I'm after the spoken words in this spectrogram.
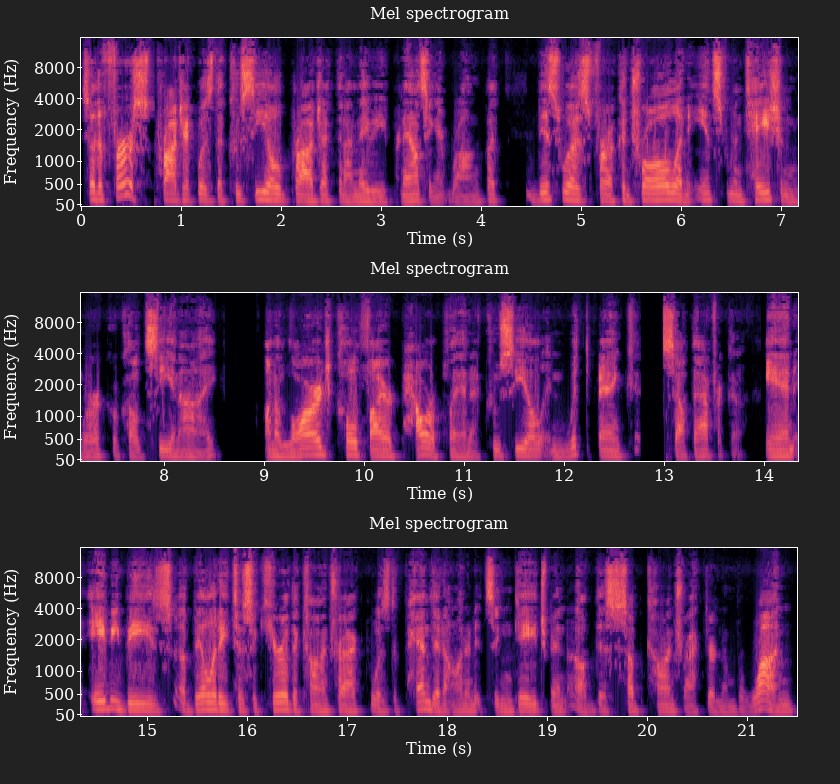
So the first project was the Kusile project, and I may be pronouncing it wrong, but this was for a control and instrumentation work, or called C&I, on a large coal-fired power plant at Kusile in Witbank, South Africa. And ABB's ability to secure the contract was dependent on its engagement of this subcontractor, number one,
